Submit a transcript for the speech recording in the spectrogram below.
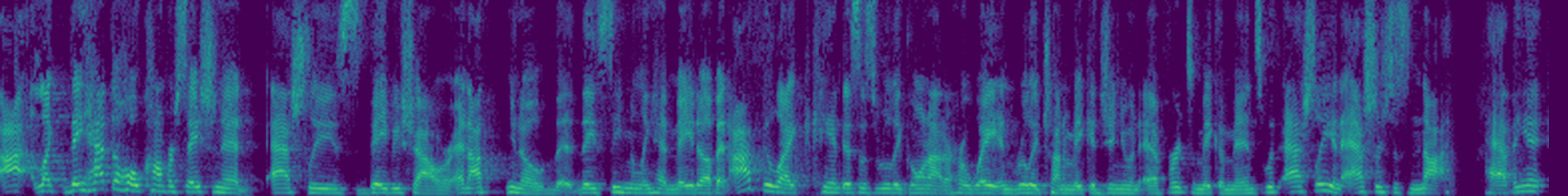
I like they had the whole conversation at Ashley's baby shower, and I, you know, they seemingly had made up. And I feel like Candace is really going out of her way and really trying to make a genuine effort to make amends with Ashley, and Ashley's just not having it.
